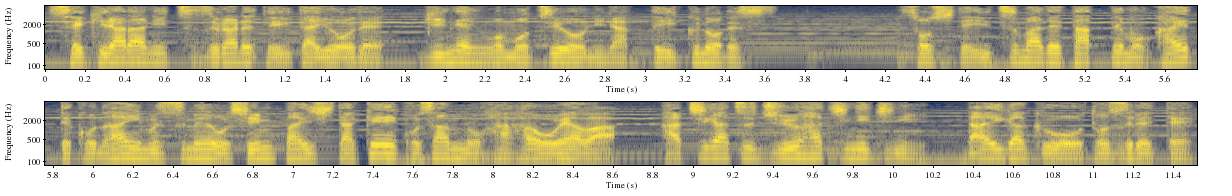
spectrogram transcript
赤裸々に綴られていたようで、疑念を持つようになっていくのです。そしていつまで経っても帰ってこない娘を心配した恵子さんの母親は、8月18日に大学を訪れて、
